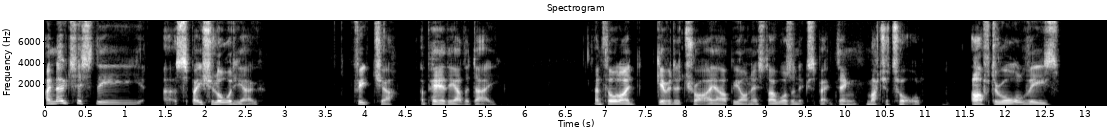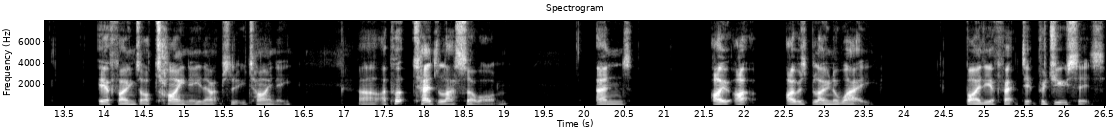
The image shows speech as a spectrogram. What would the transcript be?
I noticed the uh, spatial audio feature appear the other day and thought I'd give it a try. I'll be honest, I wasn't expecting much at all. After all, these earphones are tiny, they're absolutely tiny. Uh, I put Ted Lasso on and I, I I was blown away by the effect it produces.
